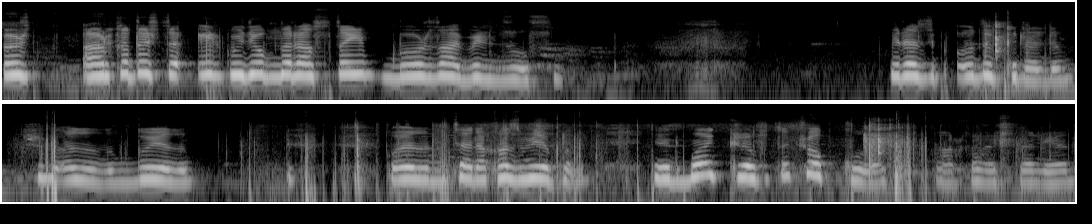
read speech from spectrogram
Arkadaşlar ilk videomda hastayım. Bu arada haberiniz olsun. Birazcık odun kıralım. Şunu alalım koyalım. Koyalım bir tane kazma yapalım. Yani Minecraft'ta çok kolay arkadaşlar yani.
